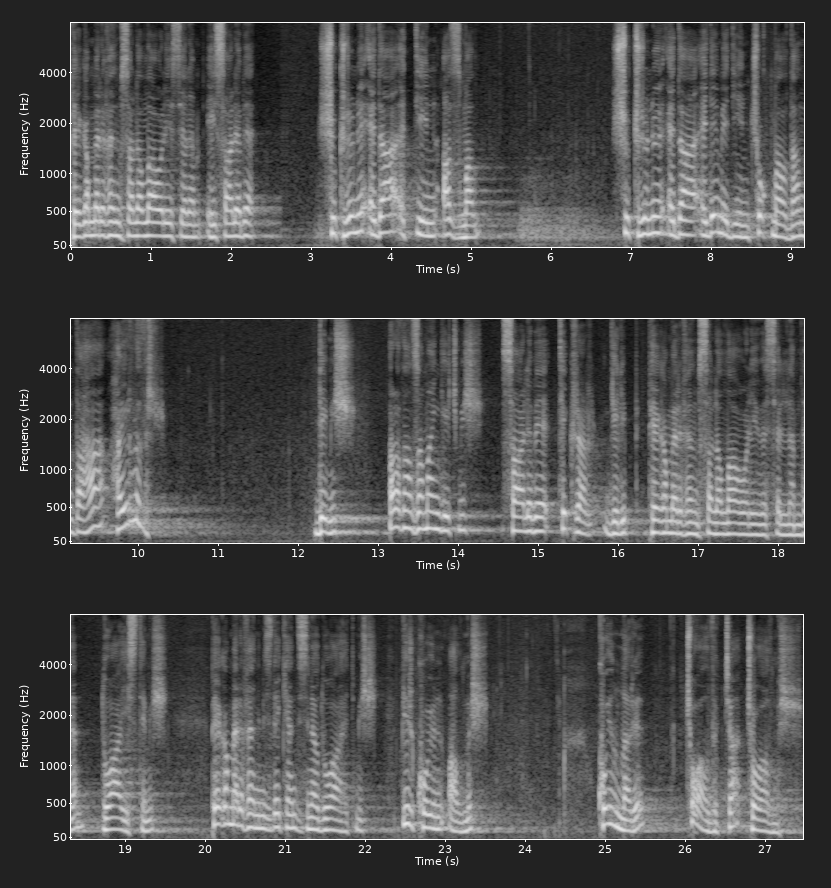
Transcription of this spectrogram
Peygamber Efendimiz sallallahu aleyhi ve sellem ey Salebe şükrünü eda ettiğin az mal şükrünü eda edemediğin çok maldan daha hayırlıdır demiş. Aradan zaman geçmiş. Salebe tekrar gelip Peygamber Efendimiz sallallahu aleyhi ve sellem'den dua istemiş. Peygamber Efendimiz de kendisine dua etmiş. Bir koyun almış. Koyunları çoğaldıkça çoğalmış.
